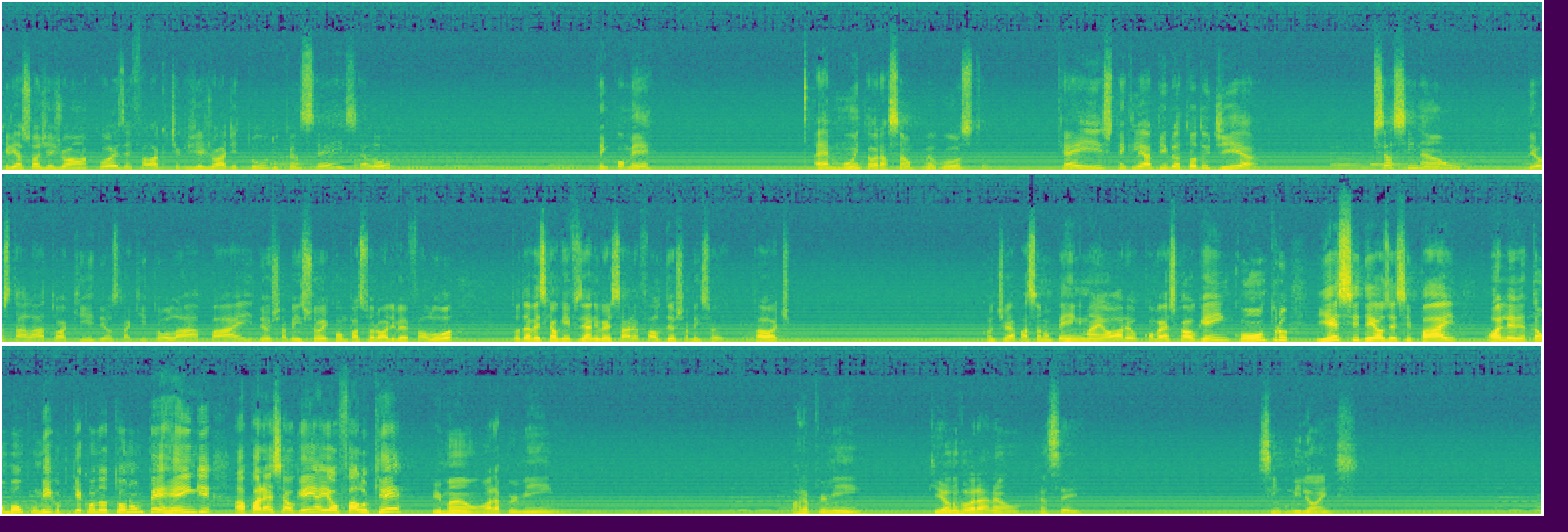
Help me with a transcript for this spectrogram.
Queria só jejuar uma coisa e falar que tinha que jejuar de tudo. Cansei, isso é louco. Tem que comer. É muita oração para o meu gosto. Que é isso, tem que ler a Bíblia todo dia. Não precisa assim não. Deus está lá, estou aqui, Deus está aqui, estou lá, Pai, Deus te abençoe, como o pastor Oliver falou. Toda vez que alguém fizer aniversário, eu falo, Deus te abençoe. Está ótimo. Quando estiver passando um perrengue maior, eu converso com alguém, encontro, e esse Deus, esse Pai, olha, ele é tão bom comigo, porque quando eu estou num perrengue, aparece alguém, aí eu falo o quê? Irmão, ora por mim. Ora por mim. Que eu não vou orar, não. Cansei. 5 milhões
